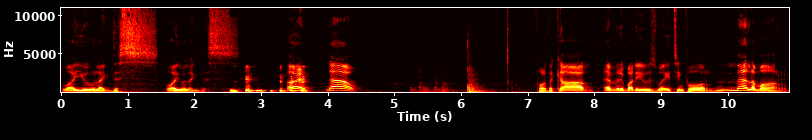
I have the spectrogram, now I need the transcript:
why you like this? Why you like this? All right, now for the card everybody was waiting for Malamar.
